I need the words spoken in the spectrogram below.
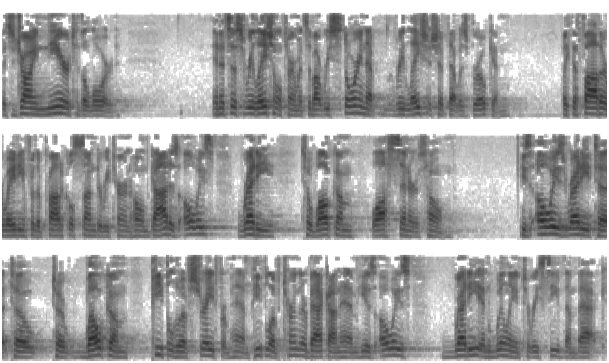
It's drawing near to the Lord. And it's this relational term. It's about restoring that relationship that was broken. Like the father waiting for the prodigal son to return home. God is always ready to welcome lost sinners home. He's always ready to, to, to welcome people who have strayed from Him, people who have turned their back on Him. He is always ready and willing to receive them back.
